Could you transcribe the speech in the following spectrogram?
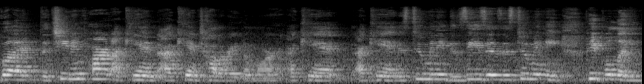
But the cheating part, I can't, I can't tolerate no more. I can't, I can't. It's too many diseases. It's too many people in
